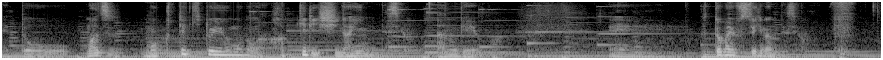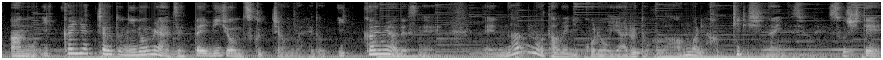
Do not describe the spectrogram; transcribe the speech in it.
えっとまず目的というものがはっきりしないんですよ。あのゲームは、えー、グッドバイブス的なんですよ。あの1回やっちゃうと2度目は絶対ビジョン作っちゃうんだけど1回目はですねえ何のためにこれをやるとかがあんまりはっきりしないんですよね。そして、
